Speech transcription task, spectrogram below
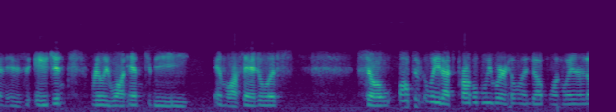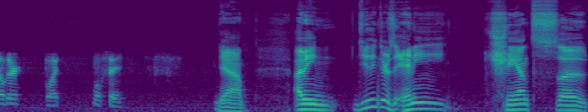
and his agent really want him to be in Los Angeles. So ultimately, that's probably where he'll end up one way or another. But we'll see. Yeah. I mean, do you think there's any chance uh,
